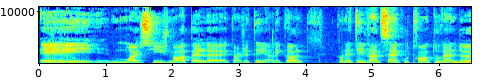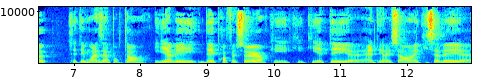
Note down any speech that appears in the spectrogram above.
Et moi, si je me rappelle quand j'étais à l'école, qu'on était 25 ou 30 ou 22, c'était moins important. Il y avait des professeurs qui, qui, qui étaient euh, intéressants et qui savaient euh,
